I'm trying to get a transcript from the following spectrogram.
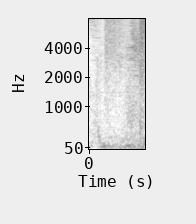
Kill.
